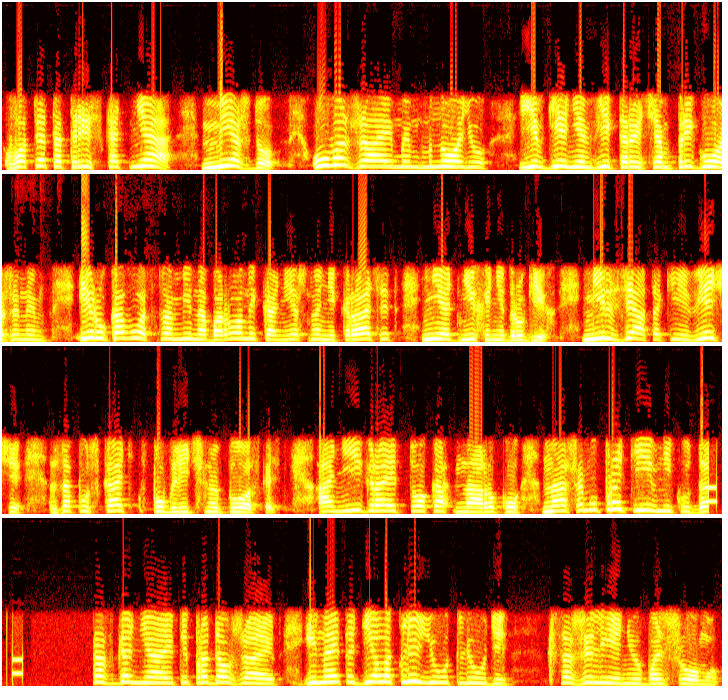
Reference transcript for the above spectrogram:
вот эта трескотня между уважаемым мною Евгением Викторовичем Пригожиным и руководством Минобороны, конечно, не красит ни одних и ни других. Нельзя такие вещи запускать в публичную плоскость. Они играют только на руку нашему противнику, да, разгоняют и продолжают. И на это дело клюют люди, к сожалению большому.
